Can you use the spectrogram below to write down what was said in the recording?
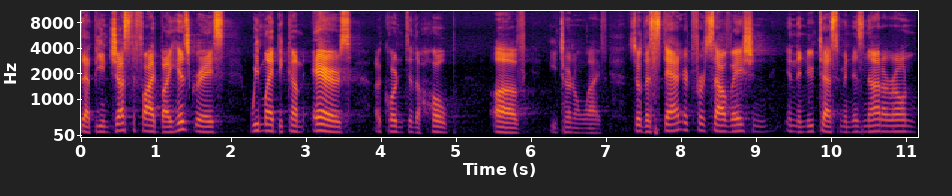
so that being justified by His grace, we might become heirs according to the hope of eternal life. So the standard for salvation in the New Testament is not our own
